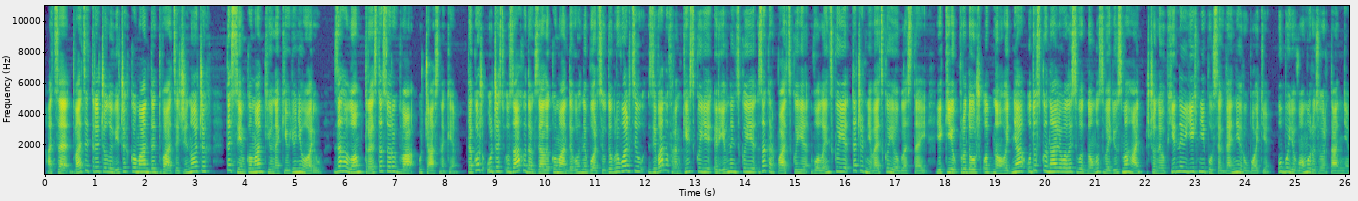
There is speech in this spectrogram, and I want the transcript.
А це 23 чоловічих команди, 20 жіночих та 7 команд юнаків-юніорів. Загалом 342 учасники. Також участь у заходах взяли команди вогнеборців-добровольців з Івано-Франківської, Рівненської, Закарпатської, Волинської та Чернівецької областей, які впродовж одного дня удосконалювались в одному з видів змагань, що необхідне у їхній повсякденній роботі у бойовому розгортанні.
